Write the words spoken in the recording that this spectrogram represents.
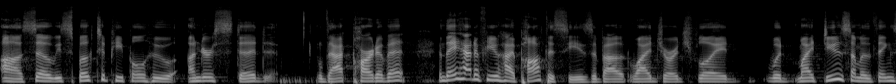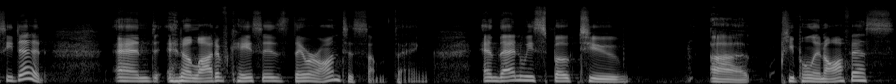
Uh, so we spoke to people who understood that part of it, and they had a few hypotheses about why George Floyd would might do some of the things he did. And in a lot of cases, they were onto something. And then we spoke to uh, people in office,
